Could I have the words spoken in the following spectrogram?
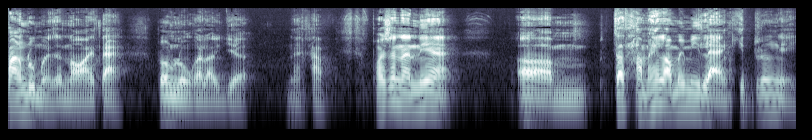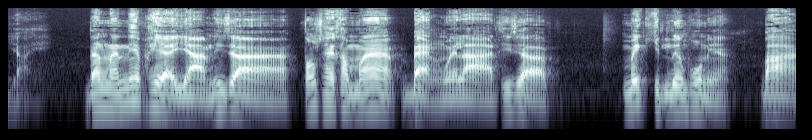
ฟังดูเหมือนจะน้อยแต่รวมๆกันเราเยอะ นะครับ เพราะฉะนั้นเนี่ยจะทำให้เราไม่มีแรงคิดเรื่องใหญ่ ๆ ดังนั้นเนี่ยพยายามที่จะต้องใช้คำว่าแบ่งเวลาที่จะไม่คิดเรื่องพวกนี้บ้าง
